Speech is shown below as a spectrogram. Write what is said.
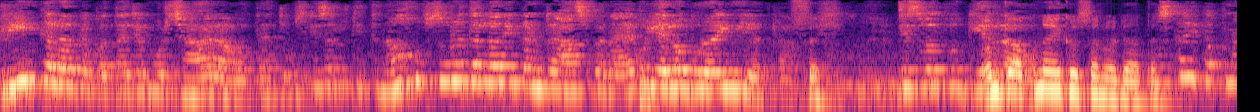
گرین کلر کا پتا جب مرجھا رہا ہوتا ہے تو اس کے ساتھ کتنا خوبصورت اللہ نے کنٹراسٹ بنایا وہ یلو برا ہی نہیں لگتا جس وقت وہ گر ان کا اپنا ایک حسن ہو جاتا ہے۔ اس کا ایک اپنا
